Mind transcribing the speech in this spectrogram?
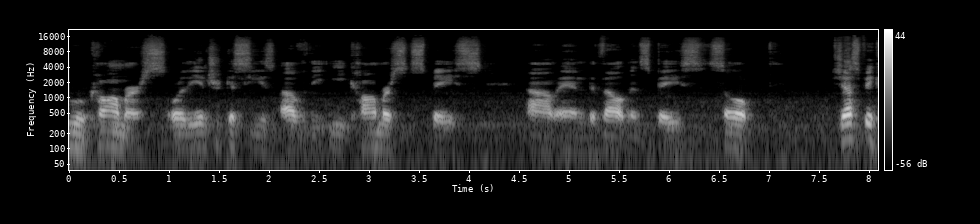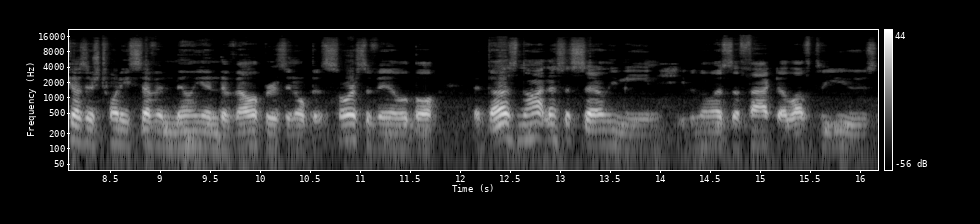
WooCommerce or the intricacies of the e-commerce space um, and development space. So just because there's 27 million developers in open source available, it does not necessarily mean, even though it's a fact I love to use,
